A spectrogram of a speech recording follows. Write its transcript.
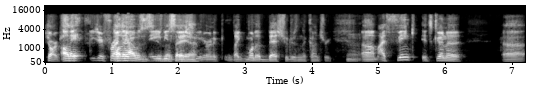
sharp. All they, CJ Fredrick, was maybe the best yeah. shooter in a, like one of the best shooters in the country. Um, I think it's gonna. Uh,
